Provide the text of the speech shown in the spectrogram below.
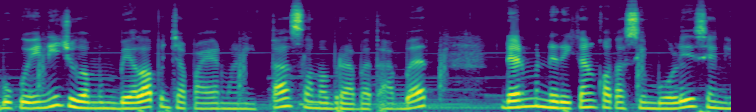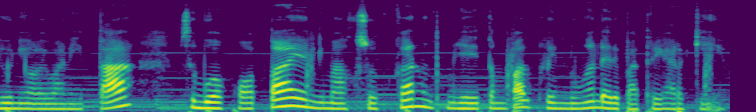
Buku ini juga membela pencapaian wanita selama berabad-abad dan mendirikan kota simbolis yang dihuni oleh wanita, sebuah kota yang dimaksudkan untuk menjadi tempat perlindungan dari patriarki.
